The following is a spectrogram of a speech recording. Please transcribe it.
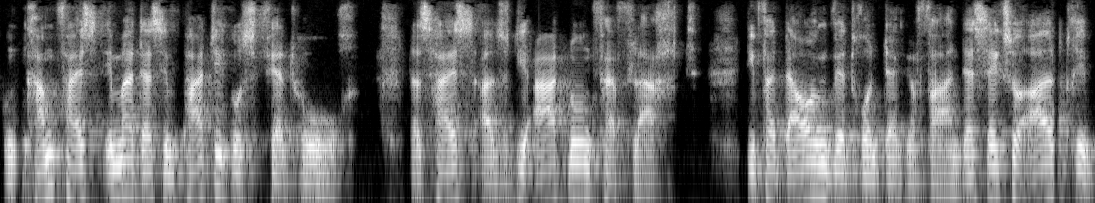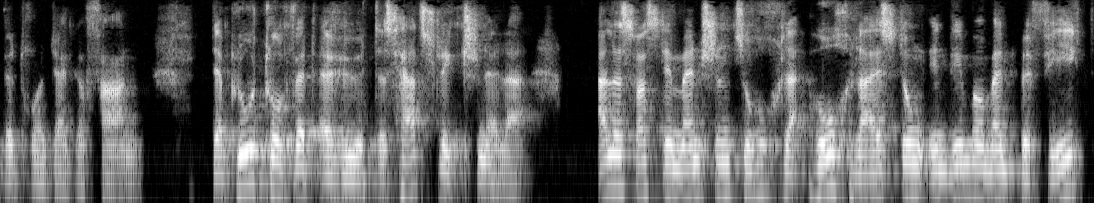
Und Kampf heißt immer, der Sympathikus fährt hoch. Das heißt also, die Atmung verflacht, die Verdauung wird runtergefahren, der Sexualtrieb wird runtergefahren, der Blutdruck wird erhöht, das Herz schlägt schneller alles, was den Menschen zu Hochle Hochleistung in dem Moment befähigt.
